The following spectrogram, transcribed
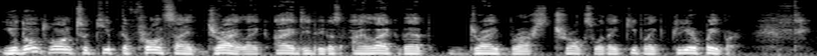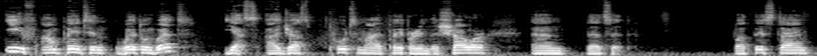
you don't want to keep the front side dry like I did because I like that dry brush strokes what I keep like clear paper. If I'm painting wet on wet, yes, I just put my paper in the shower and that's it. But this time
